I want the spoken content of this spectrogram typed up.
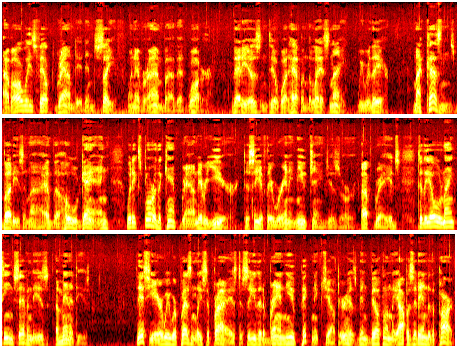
I've always felt grounded and safe whenever I'm by that water. That is, until what happened the last night we were there. My cousins, buddies, and I, the whole gang, would explore the campground every year to see if there were any new changes or upgrades to the old 1970s amenities. This year we were pleasantly surprised to see that a brand new picnic shelter has been built on the opposite end of the park,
